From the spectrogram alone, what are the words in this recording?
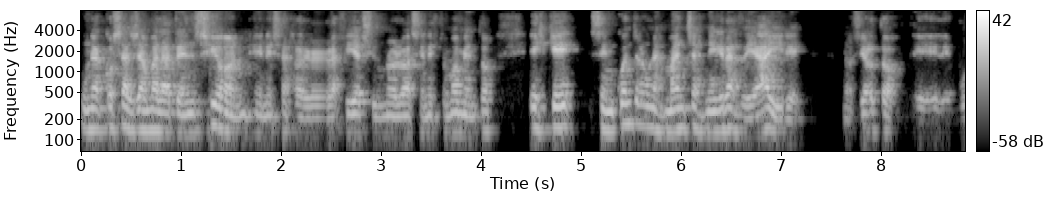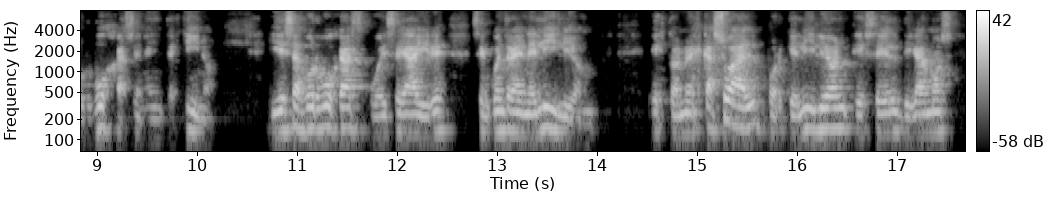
una cosa llama la atención en esas radiografías, si uno lo hace en este momento, es que se encuentran unas manchas negras de aire, ¿no es cierto?, de burbujas en el intestino. Y esas burbujas o ese aire se encuentran en el ilion, esto no es casual porque el ilion es el, digamos,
